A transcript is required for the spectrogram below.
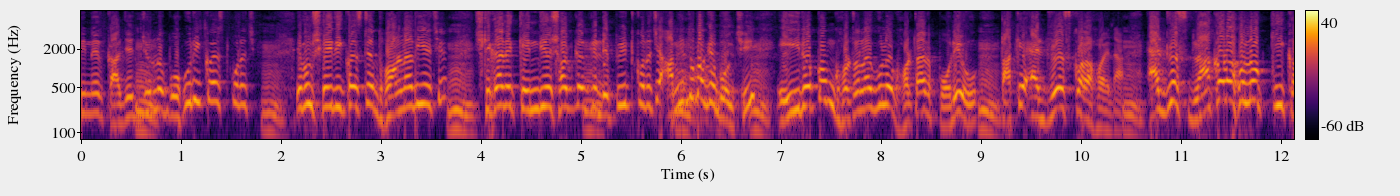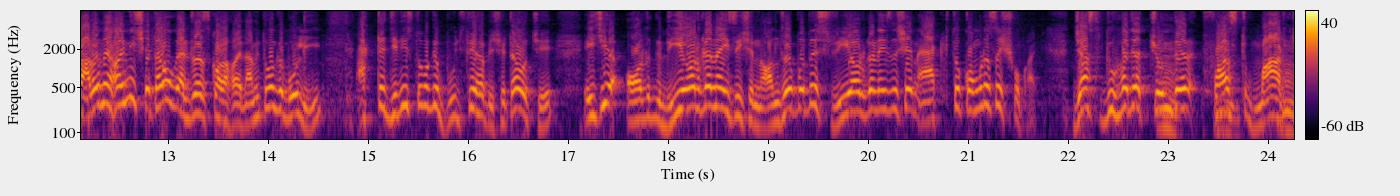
দিনের কাজের জন্য বহু রিকোয়েস্ট করেছে এবং সেই রিকোয়েস্টে ধর্ণা দিয়েছে। সেখানে কেন্দ্রীয় সরকারকে ডেপুট করেছে। আমি তোমাকে বলছি এই রকম ঘটনাগুলো ঘটার পরেও তাকে অ্যাড্রেস করা হয় না। অ্যাড্রেস না করা হলো কি কারণে হয়নি সেটাও অ্যাড্রেস করা হয় না। আমি তোমাকে বলি একটা জিনিস তোমাকে বুঝতে হবে সেটা হচ্ছে এই যে রিঅর্গানাইজেশন অন্ধ্রপ্রদেশ রিঅর্গানাইজেশন অ্যাক্ট তো কংগ্রেসের সময়। জাস্ট দু হাজার চোদ্দের ফার্স্ট মার্চ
